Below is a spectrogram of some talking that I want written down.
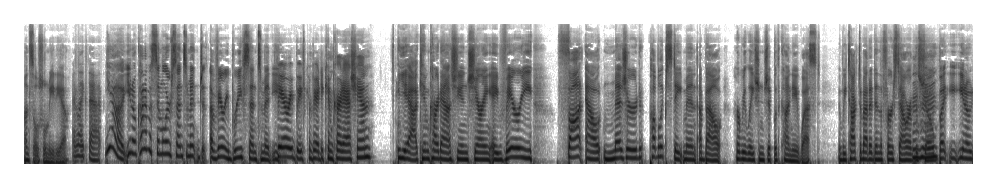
On social media. I like that. Yeah, you know, kind of a similar sentiment, a very brief sentiment. Very brief compared to Kim Kardashian. Yeah, Kim Kardashian sharing a very thought out, measured public statement about her relationship with Kanye West. And we talked about it in the first hour of the show, mm-hmm. but you know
